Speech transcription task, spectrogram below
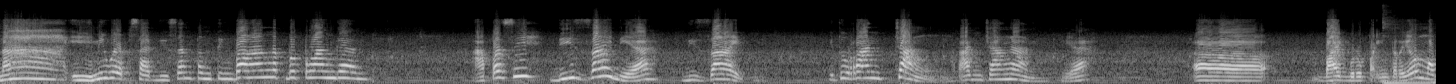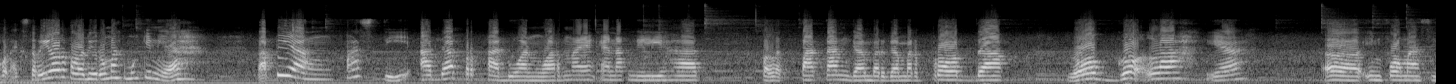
Nah, ini website desain penting banget buat pelanggan. Apa sih desain ya? Desain. itu rancang, rancangan ya. Uh, baik berupa interior maupun eksterior kalau di rumah mungkin ya. Tapi yang pasti ada perpaduan warna yang enak dilihat, peletakan gambar-gambar produk, logo lah ya, uh, informasi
